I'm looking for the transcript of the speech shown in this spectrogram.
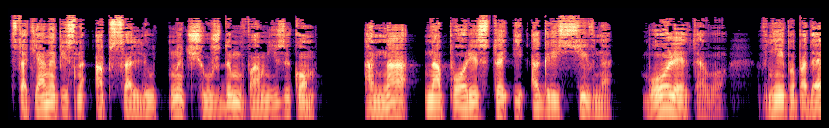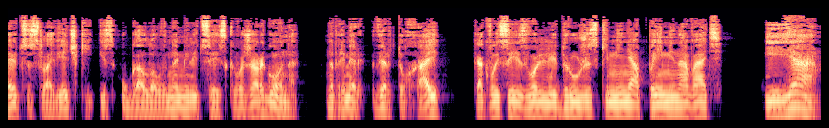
Статья написана абсолютно чуждым вам языком. Она напориста и агрессивна. Более того, в ней попадаются словечки из уголовно-милицейского жаргона. Например, «вертухай», как вы соизволили дружески меня поименовать. И я,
